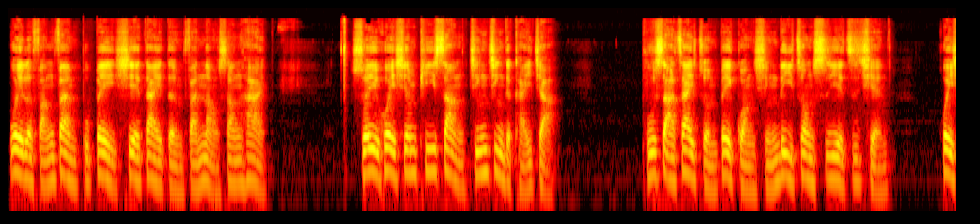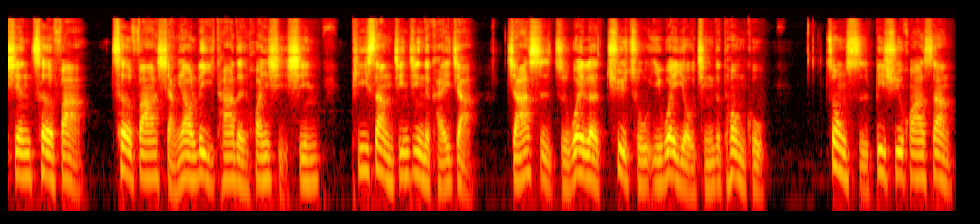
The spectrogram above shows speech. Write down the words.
为了防范不被懈怠等烦恼伤害，所以会先披上精进的铠甲。菩萨在准备广行利众事业之前，会先策发策发想要利他的欢喜心，披上精进的铠甲，假使只为了去除一位友情的痛苦，纵使必须花上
